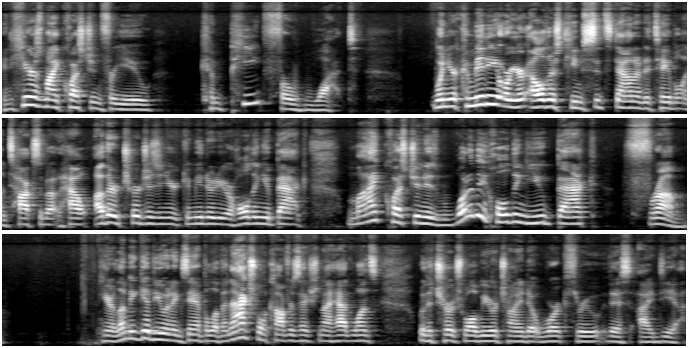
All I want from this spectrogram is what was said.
And here's my question for you compete for what? When your committee or your elders team sits down at a table and talks about how other churches in your community are holding you back, my question is what are they holding you back from? Here, let me give you an example of an actual conversation I had once with a church while we were trying to work through this idea.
